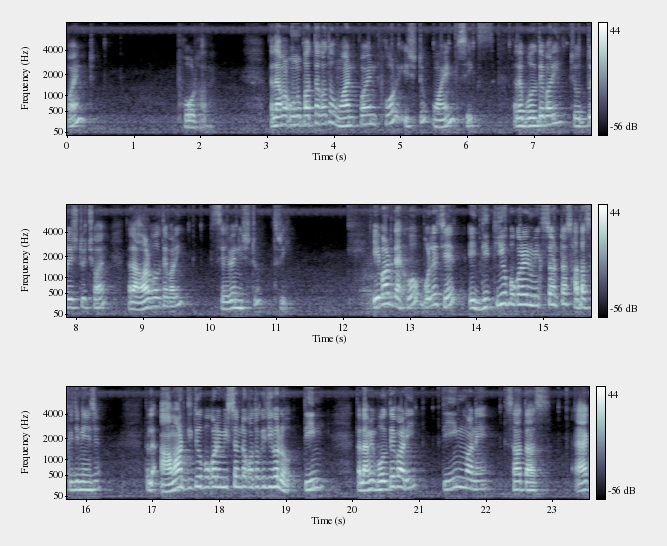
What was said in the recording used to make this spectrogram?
পয়েন্ট ফোর হবে। তাহলে আমার অনুপাতটা কত? One point four is two point six তাহলে বলতে পারি চোদ্দ ইস টু ছয়, তাহলে আবার বলতে পারি সেভেন ইস টু থ্রি এবার দেখো বলেছে এই দ্বিতীয় প্রকারের মিক্সচারটা সাতাশ কেজি নিয়েছে। তাহলে আমার দ্বিতীয় প্রকারের মিশ্রণটা কত কেজি হলো? তিন। তাহলে আমি বলতে পারি তিন মানে সাতাশ, এক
